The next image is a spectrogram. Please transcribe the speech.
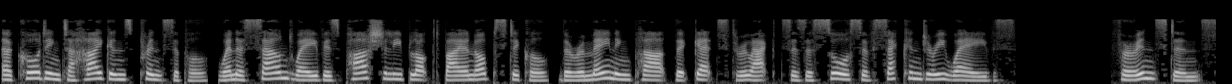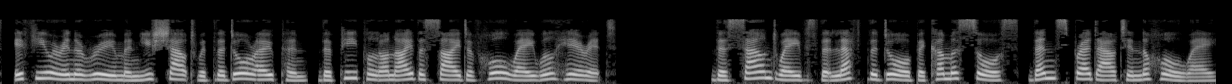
According to Huygens' principle, when a sound wave is partially blocked by an obstacle, the remaining part that gets through acts as a source of secondary waves. For instance, if you are in a room and you shout with the door open, the people on either side of hallway will hear it. The sound waves that left the door become a source, then spread out in the hallway.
